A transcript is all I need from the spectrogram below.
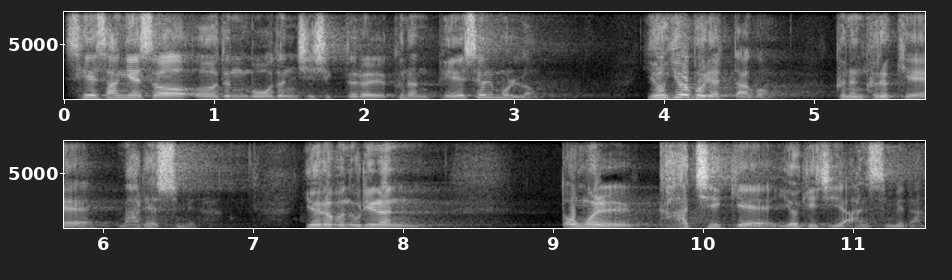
세상에서 얻은 모든 지식들을 그는 배설물로 여겨버렸다고 그는 그렇게 말했습니다. 여러분, 우리는 똥을 가치 있게 여기지 않습니다.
